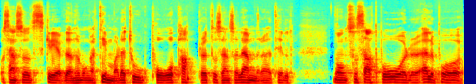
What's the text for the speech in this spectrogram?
Och sen så skrev den hur många timmar det tog på pappret och sen så lämnade det till någon som satt på order, eller på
